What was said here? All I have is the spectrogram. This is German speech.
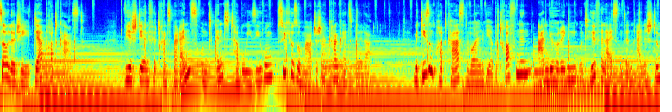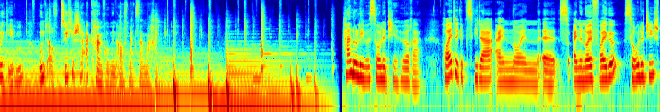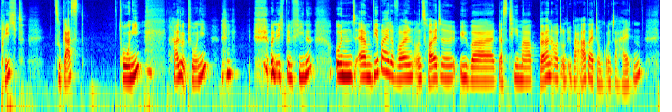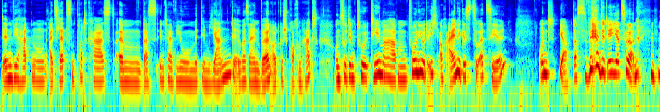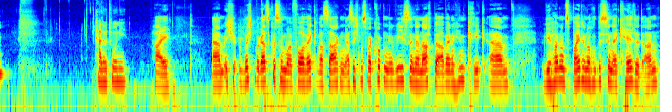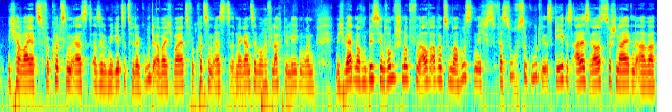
Soology, der Podcast. Wir stehen für Transparenz und Enttabuisierung psychosomatischer Krankheitsbilder. Mit diesem Podcast wollen wir Betroffenen, Angehörigen und Hilfeleistenden eine Stimme geben und auf psychische Erkrankungen aufmerksam machen. Hallo liebe Soology-Hörer. Heute gibt es wieder neuen, äh, eine neue Folge. Soology spricht. Zu Gast Toni. Hallo Toni. Und ich bin Fine. Und ähm, wir beide wollen uns heute über das Thema Burnout und Überarbeitung unterhalten. Denn wir hatten als letzten Podcast ähm, das Interview mit dem Jan, der über seinen Burnout gesprochen hat. Und zu dem Thema haben Toni und ich auch einiges zu erzählen. Und ja, das werdet ihr jetzt hören. Hallo Toni. Hi. Ähm, ich möchte mal ganz kurz noch mal vorweg was sagen. Also ich muss mal gucken, wie ich es in der Nachbearbeitung hinkriege. Ähm, wir hören uns beide noch ein bisschen erkältet an. Ich war jetzt vor kurzem erst, also mir geht es jetzt wieder gut, aber ich war jetzt vor kurzem erst eine ganze Woche flach gelegen und mich werde noch ein bisschen rumschnupfen, auch ab und zu mal husten. Ich versuche so gut wie es geht, das alles rauszuschneiden, aber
